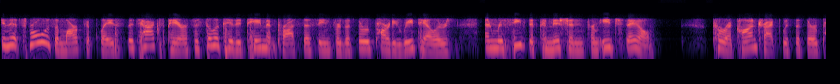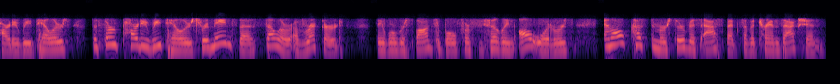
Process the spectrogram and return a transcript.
In its role as a marketplace, the taxpayer facilitated payment processing for the third party retailers and received a commission from each sale. Per a contract with the third party retailers, the third party retailers remains the seller of record. They were responsible for fulfilling all orders and all customer service aspects of a transaction,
